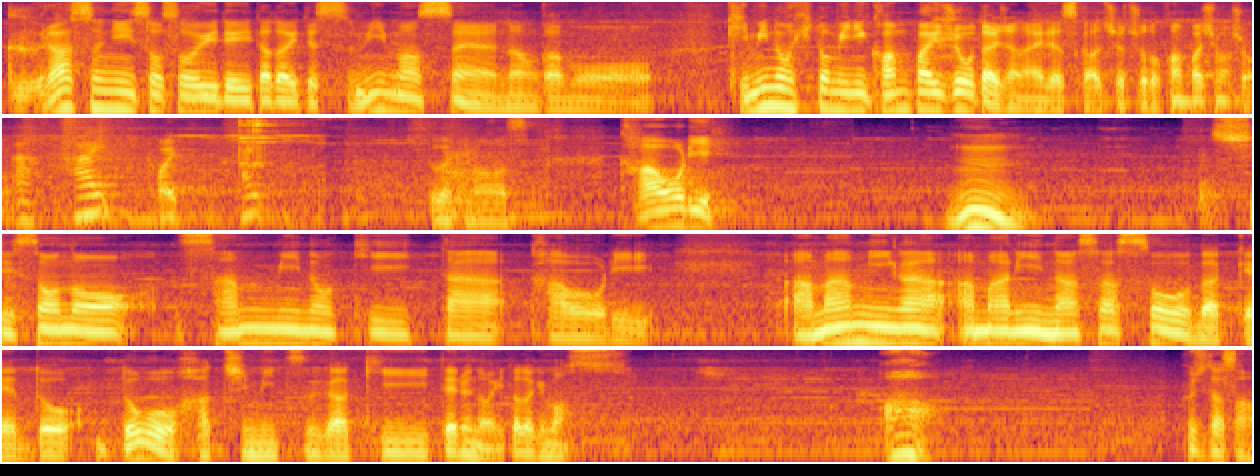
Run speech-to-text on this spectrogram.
グラスに注いでいただいてすみません。なんかもう君の瞳に乾杯状態じゃないですか。じゃあちょっと乾杯しましょう。あ、はい、はい。い。はい。ただきます。香り。うんしその酸味の効いた香り甘みがあまりなさそうだけどどう蜂蜜が効いてるのいただきます。あ藤田さん。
